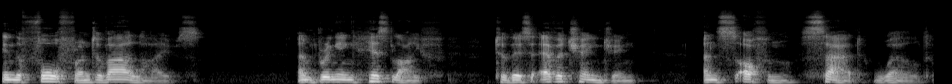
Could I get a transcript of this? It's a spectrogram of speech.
in the forefront of our lives and bringing his life to this ever changing and often sad world.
